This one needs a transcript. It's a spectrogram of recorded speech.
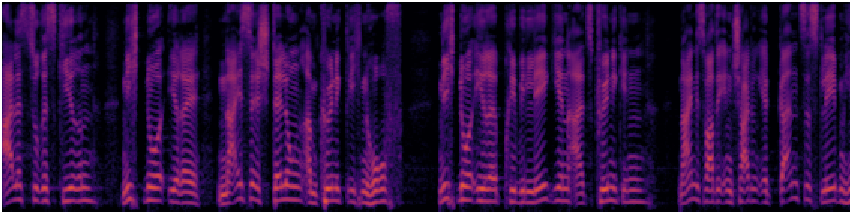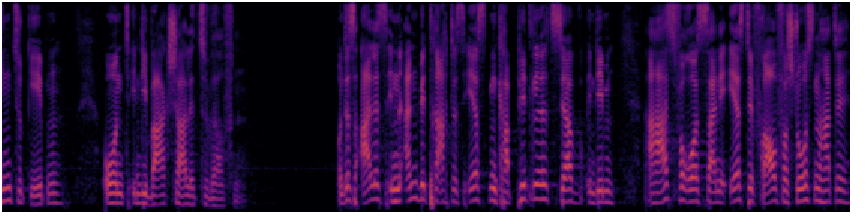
alles zu riskieren. Nicht nur ihre nice Stellung am königlichen Hof, nicht nur ihre Privilegien als Königin. Nein, es war die Entscheidung, ihr ganzes Leben hinzugeben und in die Waagschale zu werfen. Und das alles in Anbetracht des ersten Kapitels, ja, in dem Ahasveros seine erste Frau verstoßen hatte.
